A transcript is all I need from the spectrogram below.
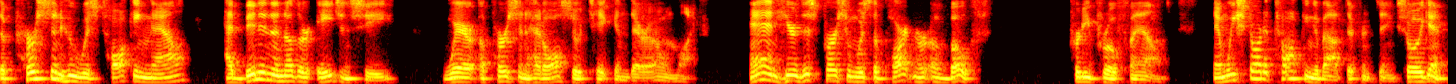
the person who was talking now had been in another agency where a person had also taken their own life. And here, this person was the partner of both. Pretty profound. And we started talking about different things. So, again,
